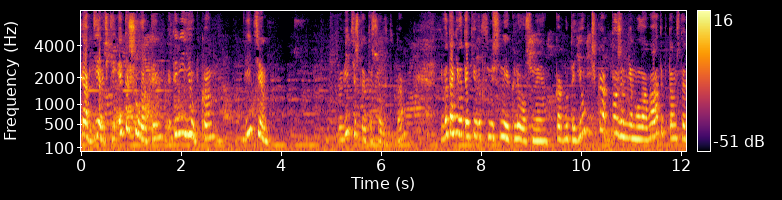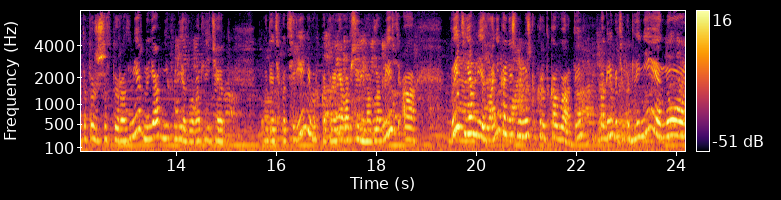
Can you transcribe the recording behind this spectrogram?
Так, девочки, это шорты, это не юбка. Видите? Вы видите, что это шорты, да? И вот они вот такие вот смешные, клешные, как будто юбочка. Тоже мне маловато, потому что это тоже шестой размер, но я в них влезла, в отличие от вот этих вот сиреневых, которые я вообще не могла влезть. А в эти я влезла. Они, конечно, немножко коротковаты. Могли быть и подлиннее, но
